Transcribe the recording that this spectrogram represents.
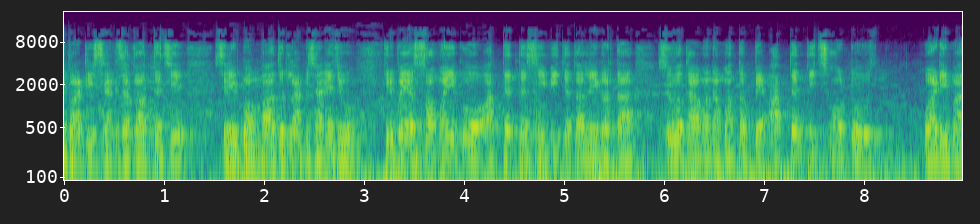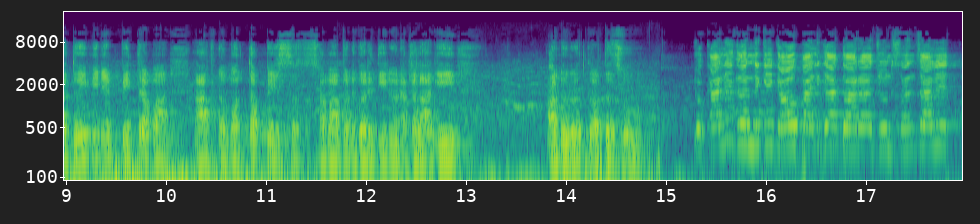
पार्टी स्याङ्जाका अध्यक्ष श्री बमबहादुर लामिछानेज्यू कृपया समयको अत्यन्त सीमितताले गर्दा शुभकामना मन्तव्य अत्यन्तै छोटो बढीमा दुई मिनटभित्रमा आफ्नो मन्तव्य समापन गरिदिनु हुनका लागि अनुरोध गर्दछु यो काली गण्डकी गाउँपालिकाद्वारा जुन सञ्चालित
